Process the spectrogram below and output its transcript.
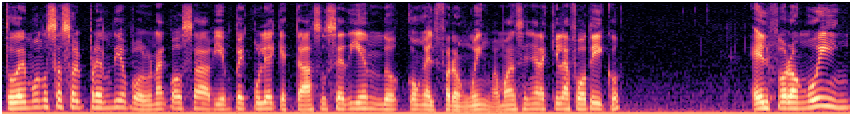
todo el mundo se ha sorprendido por una cosa bien peculiar que estaba sucediendo con el front wing. Vamos a enseñar aquí la fotico. El front wing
